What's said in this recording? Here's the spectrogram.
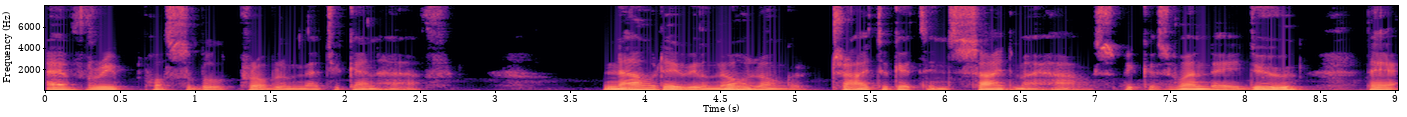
every possible problem that you can have. Now they will no longer try to get inside my house because when they do, they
